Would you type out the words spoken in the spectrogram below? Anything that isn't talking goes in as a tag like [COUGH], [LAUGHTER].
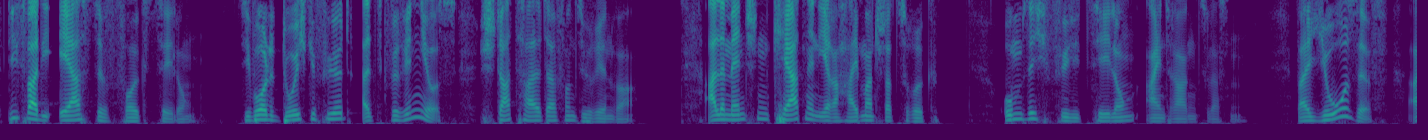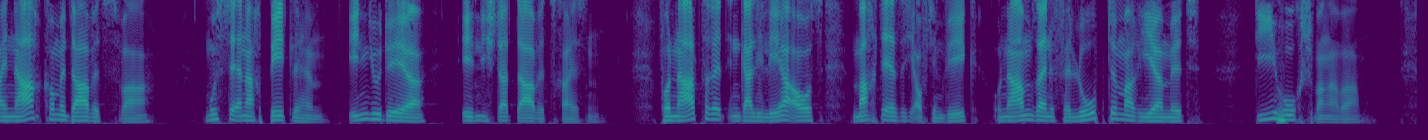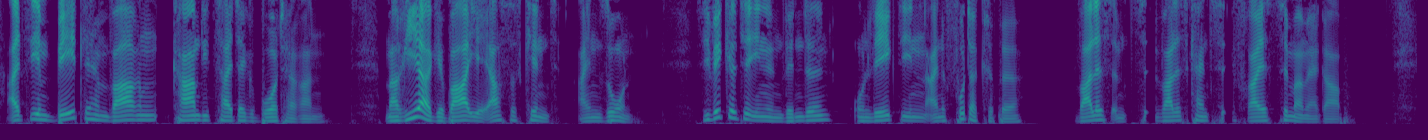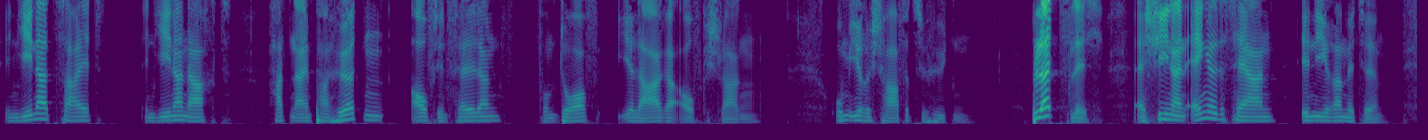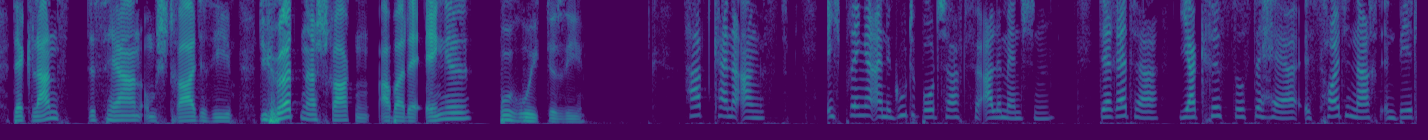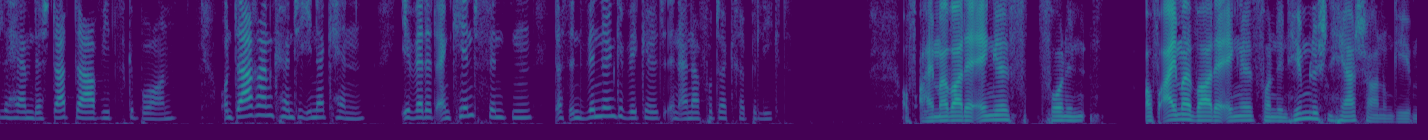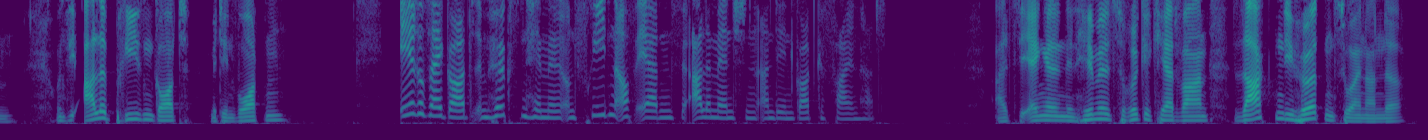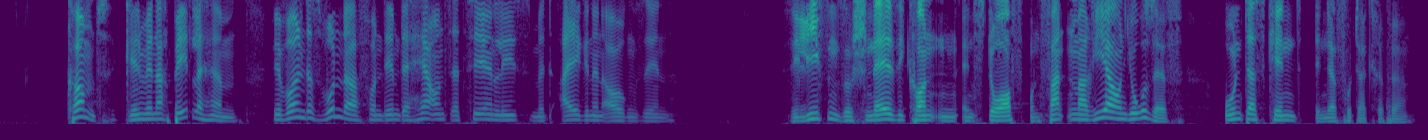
Dies war die erste Volkszählung. Sie wurde durchgeführt, als Quirinius Statthalter von Syrien war. Alle Menschen kehrten in ihre Heimatstadt zurück um sich für die Zählung eintragen zu lassen. Weil Josef ein Nachkomme Davids war, musste er nach Bethlehem in Judäa in die Stadt Davids reisen. Von Nazareth in Galiläa aus machte er sich auf den Weg und nahm seine Verlobte Maria mit, die hochschwanger war. Als sie in Bethlehem waren, kam die Zeit der Geburt heran. Maria gebar ihr erstes Kind, einen Sohn. Sie wickelte ihn in Windeln und legte ihn in eine Futterkrippe, weil es, im, weil es kein freies Zimmer mehr gab. In jener Zeit, in jener Nacht, hatten ein paar Hirten auf den Feldern vom Dorf ihr Lager aufgeschlagen, um ihre Schafe zu hüten. Plötzlich erschien ein Engel des Herrn in ihrer Mitte. Der Glanz des Herrn umstrahlte sie. Die Hirten erschraken, aber der Engel beruhigte sie. Habt keine Angst. Ich bringe eine gute Botschaft für alle Menschen. Der Retter, ja Christus der Herr, ist heute Nacht in Bethlehem, der Stadt Davids, geboren. Und daran könnt ihr ihn erkennen. Ihr werdet ein Kind finden, das in Windeln gewickelt in einer Futterkrippe liegt. Auf einmal war der Engel von den, auf einmal war der Engel von den himmlischen Herrschern umgeben, und sie alle priesen Gott mit den Worten: Ehre sei Gott im höchsten Himmel und Frieden auf Erden für alle Menschen, an denen Gott gefallen hat. Als die Engel in den Himmel zurückgekehrt waren, sagten die Hirten zueinander: Kommt, gehen wir nach Bethlehem. Wir wollen das Wunder, von dem der Herr uns erzählen ließ, mit eigenen Augen sehen. Sie liefen so schnell sie konnten ins Dorf und fanden Maria und Josef und das Kind in der Futterkrippe.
